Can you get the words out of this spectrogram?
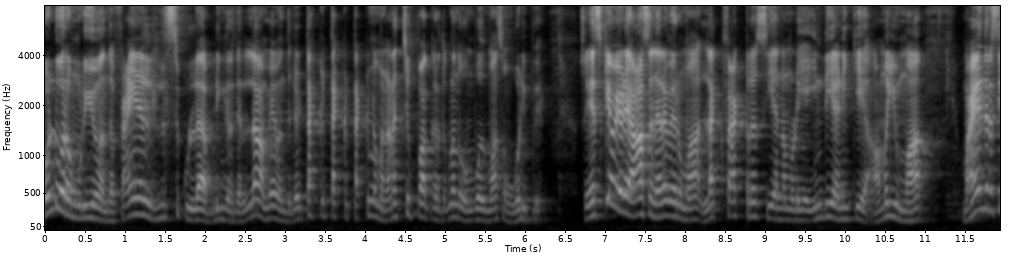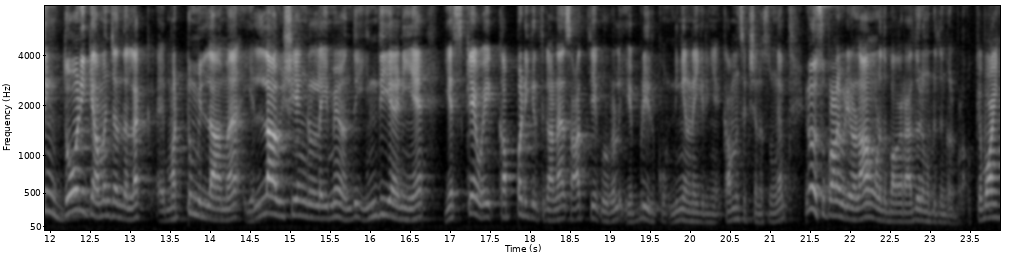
கொண்டு வர முடியும் அந்த ஃபைனல் லிஸ்ட்டுக்குள்ளே அப்படிங்கிறது எல்லாமே வந்துட்டு டக்கு டக்கு டக்குன்னு நம்ம நினச்சி பார்க்குறதுக்குள்ள அந்த ஒம்பது மாதம் ஓடி போயிடும் ஸோ எஸ்கேவையுடைய ஆசை நிறைவேறுமா? லக் ஃபேக்டர்ஸ் நம்முடைய இந்திய அணிக்கு அமையுமா? மகேந்திர சிங் தோனிக்கு அமைஞ்ச அந்த லக் மட்டும் இல்லாமல் எல்லா விஷயங்கள்லையுமே வந்து இந்திய அணியை எஸ்கேஒய் கப்படிக்கிறதுக்கான சாத்தியக்கூறுகள் எப்படி இருக்கும்? நீங்கள் நினைக்கிறீங்க? கமெண்ட் செக்ஷனில் சொல்லுங்கள் இன்னொரு சூப்பரான வீடியோ நான் உங்களுக்கு பார்க்குறேன். அது உங்களுக்கு திரும்ப ஓகே பாய்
